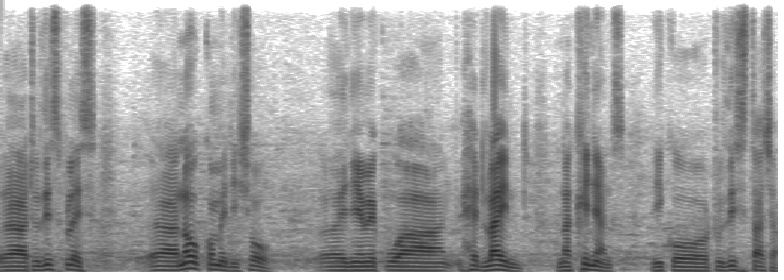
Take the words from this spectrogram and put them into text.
uh, to this place uh, no comedy show uh, yenye imekuwa headlined na Kenyans iko to this stature.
